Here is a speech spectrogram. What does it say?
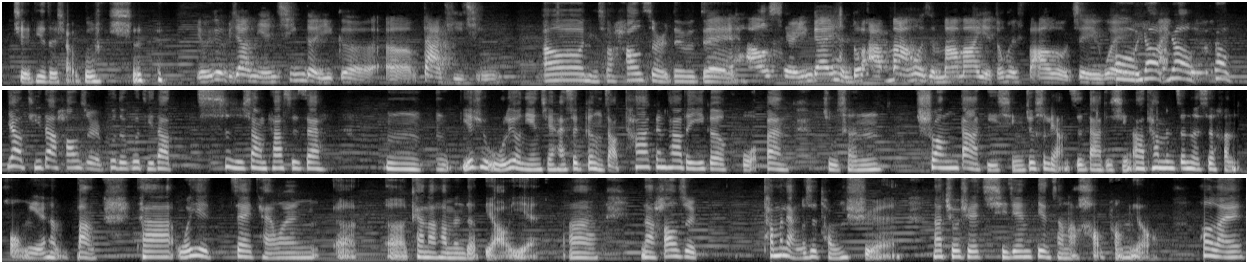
姐弟的小故事。有一个比较年轻的一个呃大提琴。哦，你说 Hauser 对不对？对，Hauser 应该很多阿妈或者妈妈也都会 follow 这一位。哦，要要要要提到 Hauser，不得不提到，事实上他是在，嗯嗯，也许五六年前还是更早，他跟他的一个伙伴组成双大提琴，就是两只大提琴啊，他们真的是很红也很棒。他我也在台湾呃呃看到他们的表演啊，那 Hauser。他们两个是同学，那求学期间变成了好朋友。后来，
